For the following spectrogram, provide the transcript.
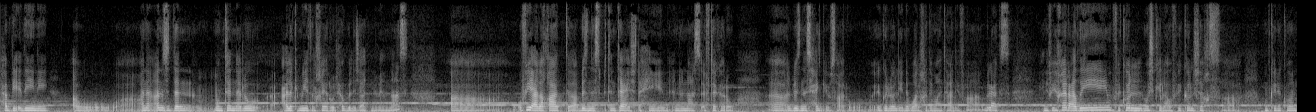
حب يأذيني أو أنا أنا جدا ممتنة له على كمية الخير والحب اللي جاتني من الناس. آه وفي علاقات بزنس بتنتعش دحين إنه الناس افتكروا آه البزنس حقي وصاروا يقولوا لي نبغى الخدمات هذه. فبالعكس يعني في خير عظيم في كل مشكلة وفي كل شخص آه ممكن يكون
